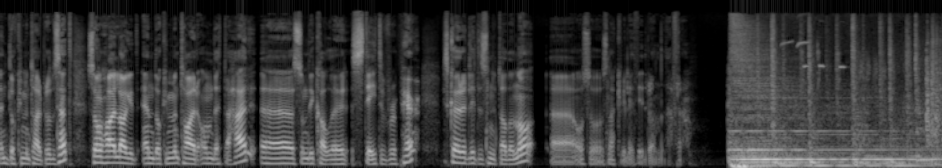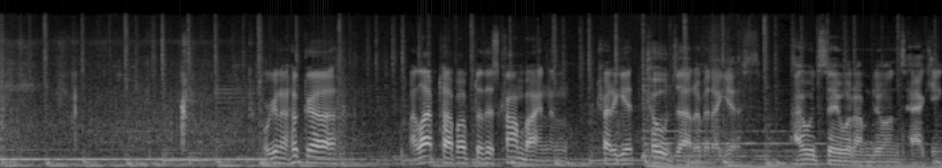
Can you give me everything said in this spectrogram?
en dokumentarprodusent som har laget en dokumentar om dette her, som de kaller State of Repair. Vi skal høre et lite snutt av det nå, og så snakker vi litt videre om det derfra. We're gonna hook uh, my laptop up to this combine and try to get codes out of it, I guess. I would say what I'm doing is hacking.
